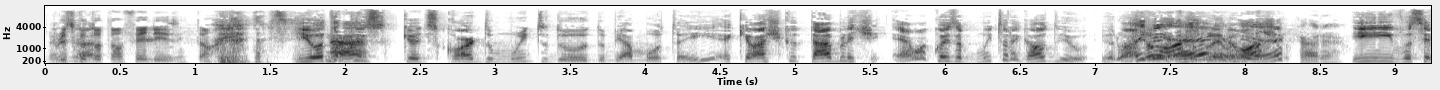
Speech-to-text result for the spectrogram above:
Por isso que eu tô tão feliz, então. E outra É. coisa que eu discordo muito do, do Miyamoto aí é que eu acho que o tablet é uma coisa muito legal do Wii U. Eu não acho Ele que é um é, problema. eu é, acho. cara. E você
